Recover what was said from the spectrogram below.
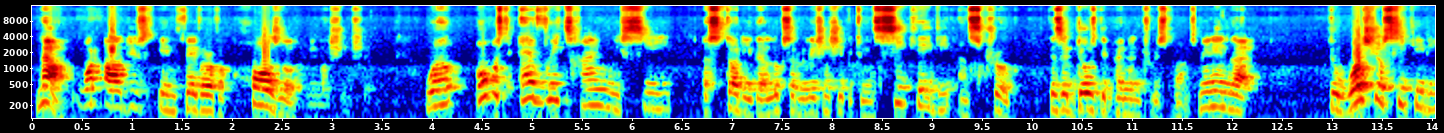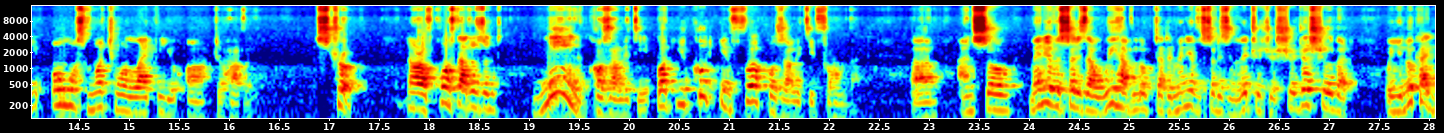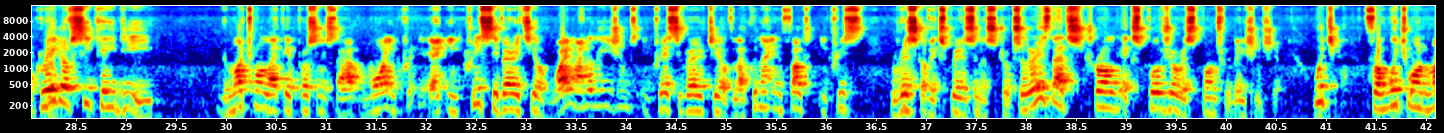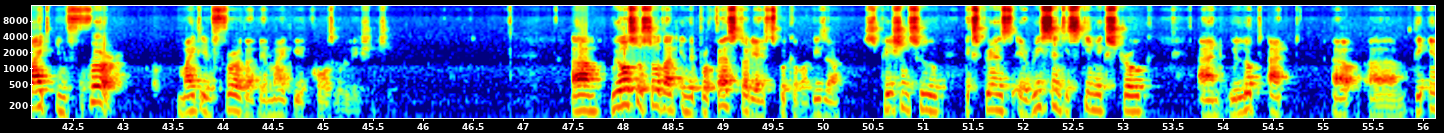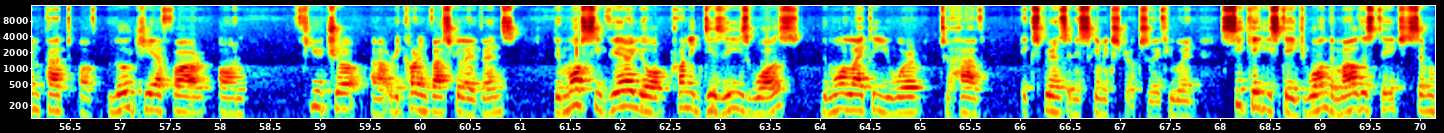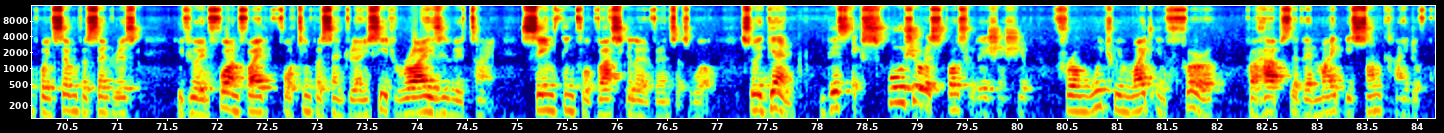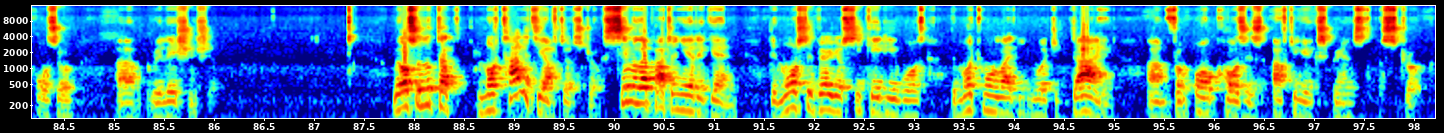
Now, what argues in favor of a causal relationship? Well, almost every time we see a study that looks at relationship between CKD and stroke, there's a dose-dependent response, meaning that the worse your CKD, almost much more likely you are to have a stroke. Now, of course, that doesn't mean causality, but you could infer causality from that. Uh, and so many of the studies that we have looked at and many of the studies in the literature show, just show that when you look at grade of CKD, the much more likely a person is to have more incre uh, increased severity of white matter lesions, increased severity of lacuna infarct, increased risk of experiencing a stroke. So there is that strong exposure-response relationship, which from which one might infer, might infer that there might be a causal relationship. Um, we also saw that in the PROFESS study I spoke about. These are patients who experienced a recent ischemic stroke, and we looked at uh, uh, the impact of low GFR on future uh, recurrent vascular events. The more severe your chronic disease was, the more likely you were to have experienced an ischemic stroke. So if you were in CKD stage 1, the mildest stage, 7.7% risk. If you were in 4 and 5, 14% risk. And you see it rises with time. Same thing for vascular events as well. So again, this exposure-response relationship from which we might infer perhaps that there might be some kind of causal uh, relationship. We also looked at mortality after a stroke. Similar pattern yet again. The more severe your CKD was, the much more likely you were to die um, from all causes after you experienced a stroke.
